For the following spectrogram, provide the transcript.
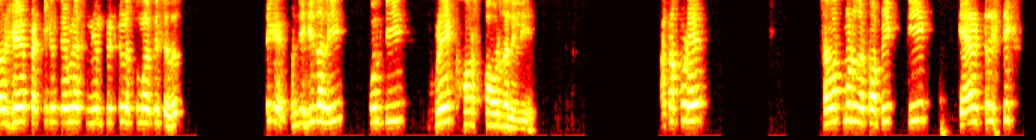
तर हे प्रॅक्टिकलच्या वेळेस नेम प्लेट तुम्हाला दिसेलच. ठीक आहे? म्हणजे ही झाली कोणती? ब्रेक हॉर्स पॉवर झालेली आहे. आता पुढे सर्वात मोठा टॉपिक की characteristics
